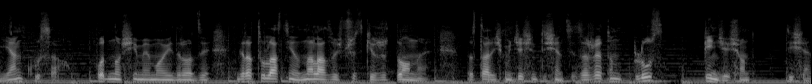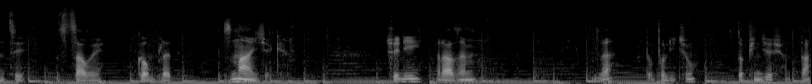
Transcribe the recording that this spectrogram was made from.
Jankusa. Podnosimy, moi drodzy. Gratulacje, znalazłeś wszystkie żetony. Dostaliśmy 10 tysięcy za żeton plus 50 tysięcy za cały komplet znajdziek. Czyli razem ile? Kto policzył? 150, tak?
